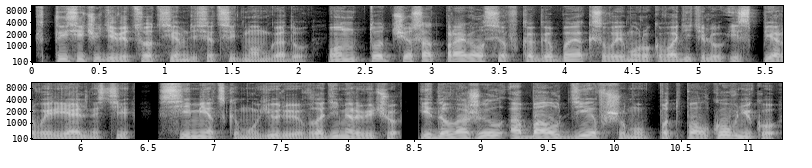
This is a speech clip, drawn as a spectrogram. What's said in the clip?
в 1977 году. Он тотчас отправился в КГБ к своему руководителю из первой реальности Семецкому Юрию Владимировичу и доложил обалдевшему подполковнику,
